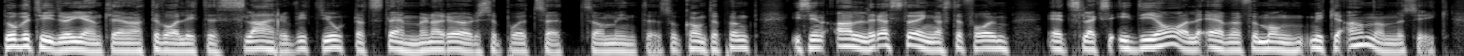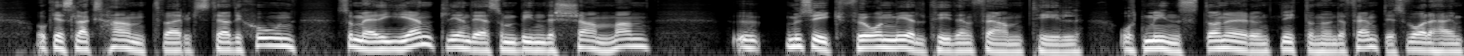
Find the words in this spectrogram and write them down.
då betyder det egentligen att det var lite slarvigt gjort, att stämmorna rörde sig på ett sätt som inte... Så kontrapunkt i sin allra strängaste form är ett slags ideal även för mång, mycket annan musik och en slags hantverkstradition som är egentligen det som binder samman Eh, musik från medeltiden fram till åtminstone runt 1950 så var det här en,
